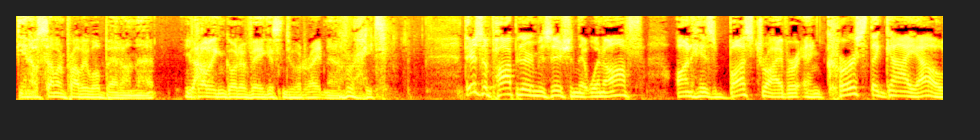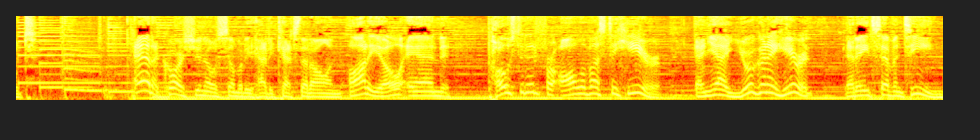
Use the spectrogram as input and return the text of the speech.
You know, someone probably will bet on that. You probably can go to Vegas and do it right now. right? There's a popular musician that went off on his bus driver and cursed the guy out. And of course, you know, somebody had to catch that all on audio and posted it for all of us to hear. And yeah, you're going to hear it at 817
